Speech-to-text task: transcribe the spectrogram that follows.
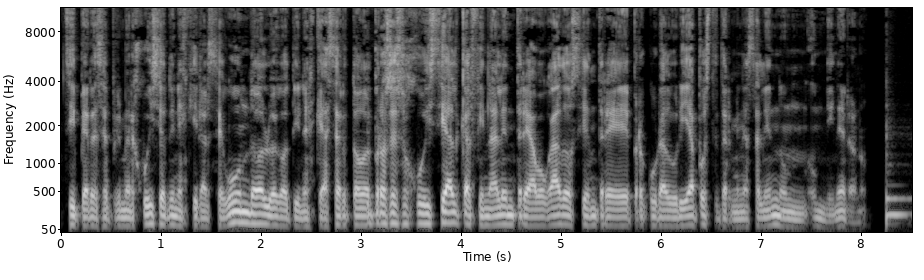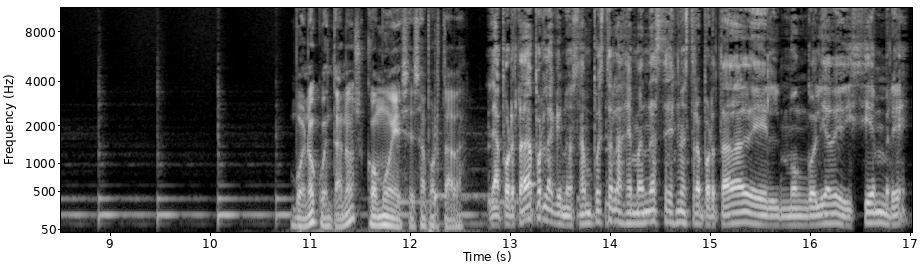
si pierdes el primer juicio tienes que ir al segundo, luego tienes que hacer todo el proceso judicial que al final entre abogados y entre procuraduría pues te termina saliendo un, un dinero, ¿no? Bueno, cuéntanos, ¿cómo es esa portada? La portada por la que nos han puesto las demandas es nuestra portada del Mongolia de diciembre,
